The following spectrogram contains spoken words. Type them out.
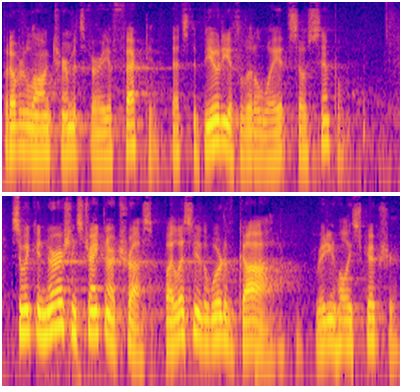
but over the long term, it's very effective. That's the beauty of the little way, it's so simple. So we can nourish and strengthen our trust by listening to the Word of God, reading Holy Scripture,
